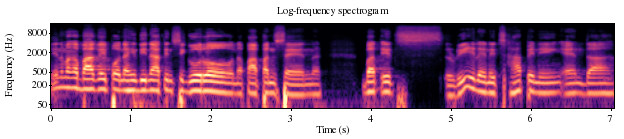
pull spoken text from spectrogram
Yan ang mga bagay po na hindi natin siguro napapansin but it's real and it's happening and uh,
